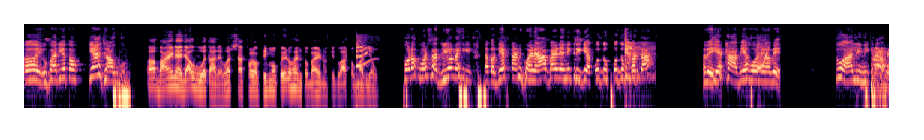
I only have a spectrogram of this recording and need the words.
ઓય ઊભા રહ્યો તો ક્યાં જાવ હો જ આવું અત્યારે વરસાદ થોડોક ધીમો પડ્યો હોય ને તો બાયણો કીધું આટો મારી આવું. થોડોક વરસાદ રહ્યો નહીં તા તો ડેટકાન ઘોણે આ બાયણે નીકળી ગયા કુદુક કુદુક કરતા. હવે હેઠા બેહો ને હવે. શું હાલી નીકળ્યા હો?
